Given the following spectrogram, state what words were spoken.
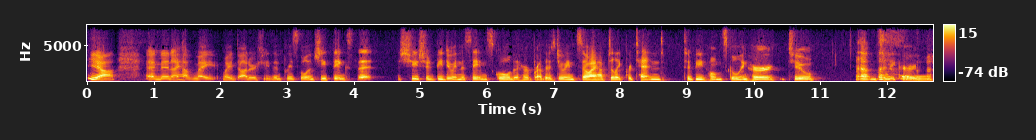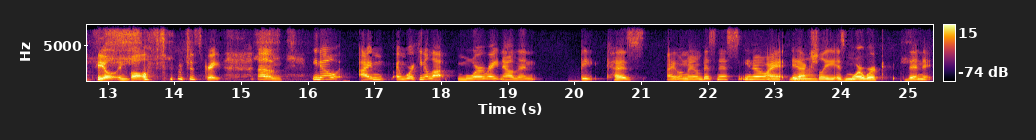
Yeah and then I have my my daughter. She's in preschool, and she thinks that she should be doing the same school that her brother's doing. So I have to like pretend to be homeschooling her too, um, to make her oh. feel involved, which is great. Um, you know, I'm I'm working a lot more right now than because I own my own business. You know, I yeah. it actually is more work than it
